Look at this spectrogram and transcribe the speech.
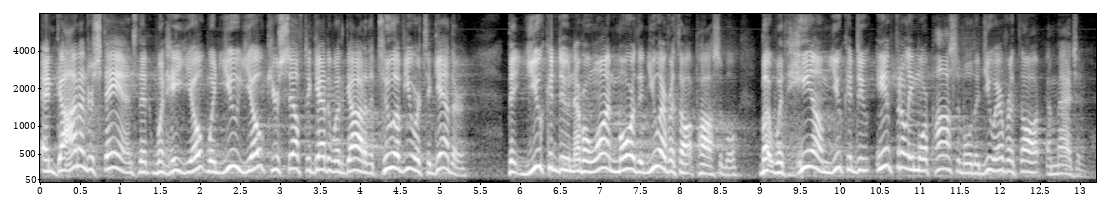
And God understands that when he yoke, when you yoke yourself together with God, and the two of you are together, that you can do number one more than you ever thought possible, but with Him, you can do infinitely more possible than you ever thought imaginable.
